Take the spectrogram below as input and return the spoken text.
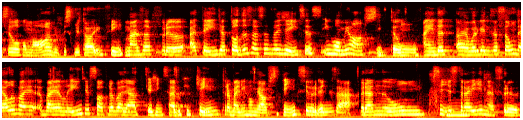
se locomove pro escritório, enfim. Mas a Fran atende a todas essas agências em home office. Então, ainda a organização dela vai, vai além de só trabalhar, porque a gente sabe que quem trabalha em home office tem que se organizar para não se distrair, né, Fran?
